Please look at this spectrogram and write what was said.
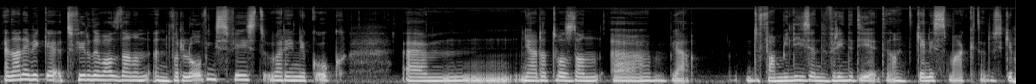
En dan heb ik, eh, het vierde was dan een, een verlovingsfeest waarin ik ook Ehm, ja, dat was dan ehm, ja, de families en de vrienden die dan kennis maakten. Dus ik heb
